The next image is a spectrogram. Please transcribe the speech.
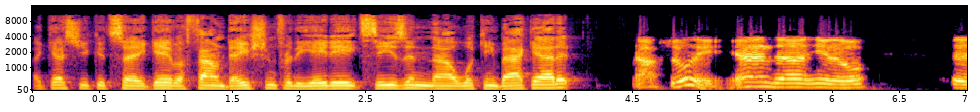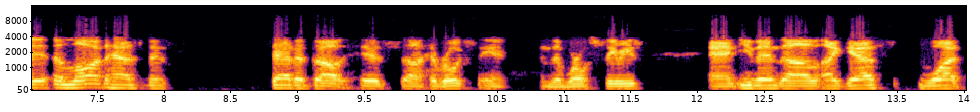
I guess you could say, gave a foundation for the 88 season now looking back at it? Absolutely. And, uh, you know, a lot has been said about his uh, heroics in, in, the World Series. And even, uh, I guess, what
